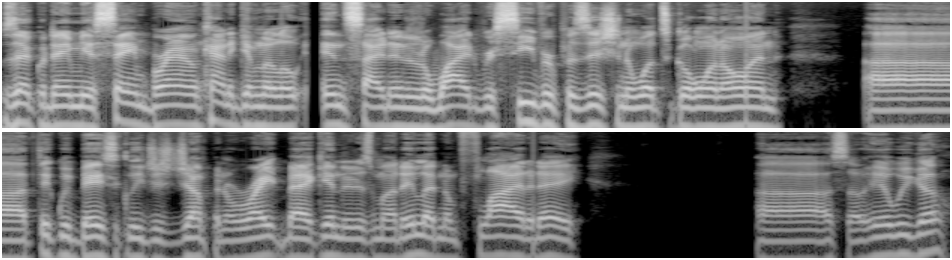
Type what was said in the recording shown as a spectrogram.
Zach Equanimeous, St. Brown, kind of giving a little insight into the wide receiver position and what's going on. Uh, I think we basically just jumping right back into this mud. They letting them fly today. Uh, so here we go.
